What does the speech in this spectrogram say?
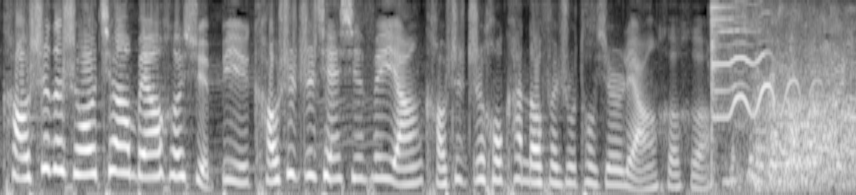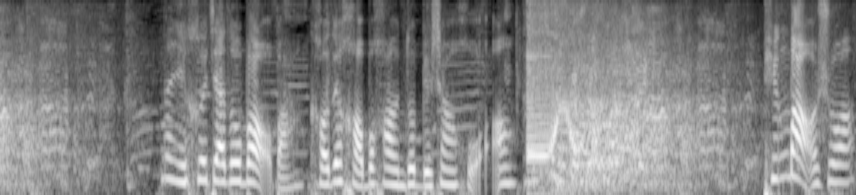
考试的时候千万不要喝雪碧，考试之前心飞扬，考试之后看到分数透心凉。”呵呵。那你喝加多宝吧，考的好不好你都别上火啊。平宝说：“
